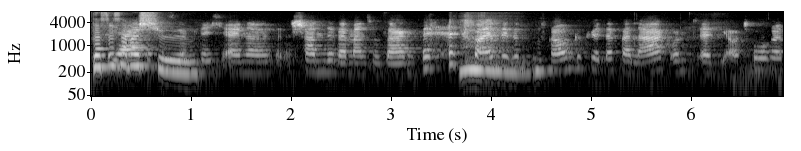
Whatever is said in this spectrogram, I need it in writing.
Das ist Ja, aber das schön. ist wirklich eine Schande, wenn man so sagen will. Vor allem, wir sind ein frauengeführter Verlag und äh, die Autorin,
